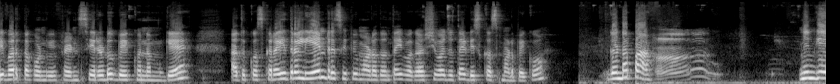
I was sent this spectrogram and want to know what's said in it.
liver ತಗೊಂಡ್ವಿ ಫ್ರೆಂಡ್ಸ್ ಎರಡೂ ಬೇಕು ನಮಗೆ. ಅದಕ್ಕೋಸ್ಕರ ಇದರಲ್ಲಿ ಏನು ರೆಸಿಪಿ ಮಾಡೋದು ಅಂತ ಇವಾಗ ಶಿವ ಜೊತೆ ಡಿಸ್ಕಸ್ ಮಾಡಬೇಕು. ಗಂಡಪ್ಪ ನಿನಗೆ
